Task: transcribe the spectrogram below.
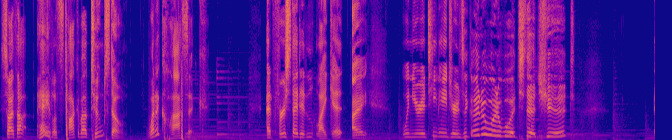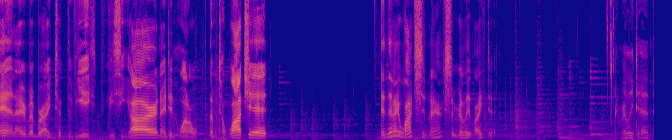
So I thought, hey, let's talk about Tombstone. What a classic. At first I didn't like it. I when you're a teenager, it's like, I don't want to watch that shit. And I remember I took the v- VCR and I didn't want them to watch it. And then I watched it and I actually really liked it. I really did.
